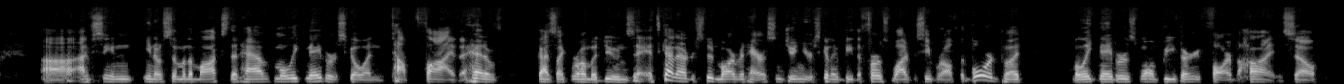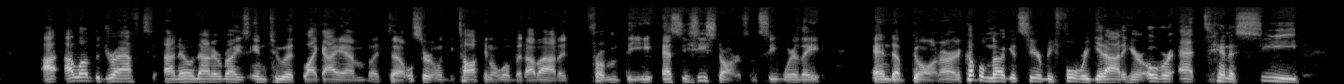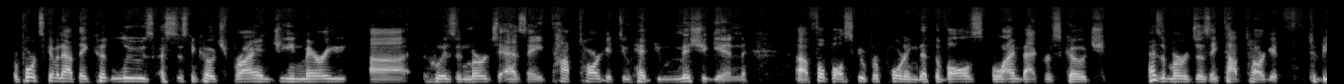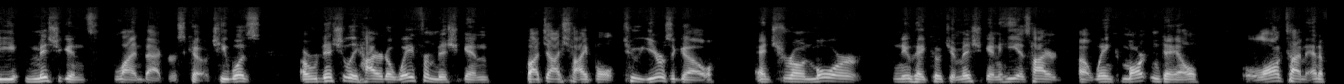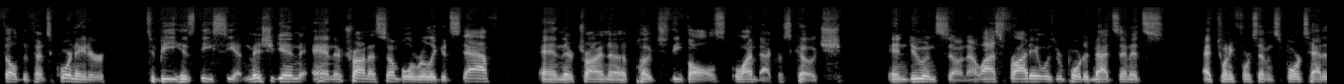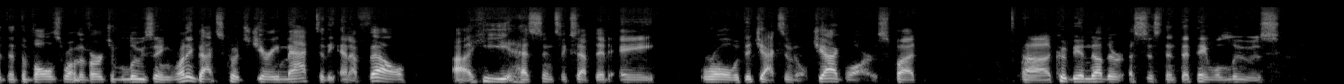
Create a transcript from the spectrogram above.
Uh, I've seen, you know, some of the mocks that have Malik Nabers going top five ahead of guys like Rome Odunze. It's kind of understood Marvin Harrison Jr. is going to be the first wide receiver off the board, but Malik Nabers won't be very far behind. So I, I love the draft. I know not everybody's into it like I am, but uh, we'll certainly be talking a little bit about it from the SEC stars and see where they end up going. All right, a couple nuggets here before we get out of here. Over at Tennessee, reports coming out they could lose assistant coach Brian Jean-Mary, uh, who has emerged as a top target to head to Michigan. Uh, football scoop reporting that the Vols linebackers coach has emerged as a top target to be Michigan's linebackers coach. He was initially hired away from Michigan by Josh Heupel two years ago, and Sherrone Moore, new head coach at Michigan, he has hired uh, Wink Martindale, longtime NFL defense coordinator, to be his DC at Michigan. And they're trying to assemble a really good staff, and they're trying to poach the Vols linebackers coach in doing so. Now, last Friday, it was reported Matt Zenitz at 24 7 Sports had it that the Vols were on the verge of losing running backs coach Jerry Mack to the NFL. Uh, he has since accepted a role with the Jacksonville Jaguars, but uh, could be another assistant that they will lose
